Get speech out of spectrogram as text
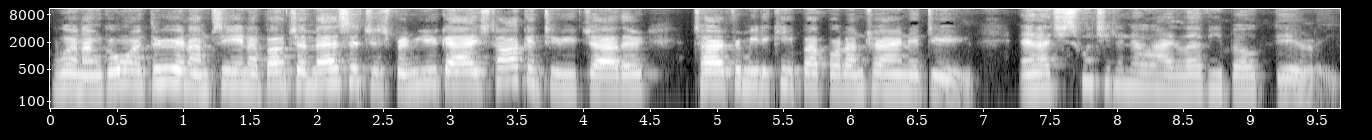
when I'm going through and I'm seeing a bunch of messages from you guys talking to each other, it's hard for me to keep up what I'm trying to do. And I just want you to know I love you both dearly.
